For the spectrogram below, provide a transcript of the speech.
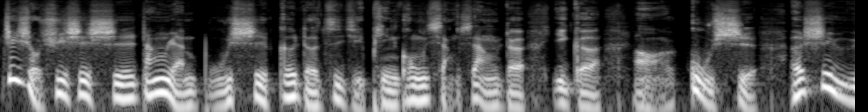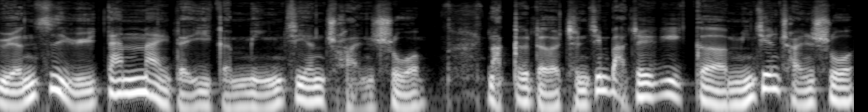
这首叙事诗当然不是歌德自己凭空想象的一个啊、故事，而是源自于丹麦的一个民间传说。那歌德曾经把这一个民间传说，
